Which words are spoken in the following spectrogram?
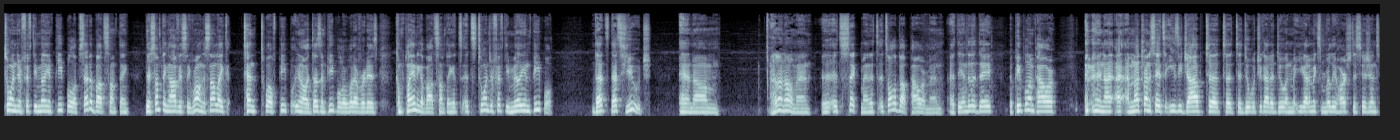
250 million people upset about something, there's something obviously wrong. It's not like 10, 12 people, you know, a dozen people or whatever it is complaining about something. It's it's 250 million people. That's that's huge. And um I don't know, man. It's sick, man. It's it's all about power, man. At the end of the day, the people in power, and I, I am not trying to say it's an easy job to to to do what you got to do, and you got to make some really harsh decisions,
